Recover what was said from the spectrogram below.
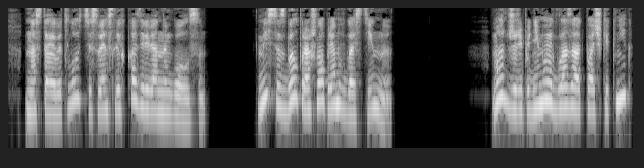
— настаивает Лотти своим слегка деревянным голосом. Миссис Белл прошла прямо в гостиную. Марджери поднимает глаза от пачки книг,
